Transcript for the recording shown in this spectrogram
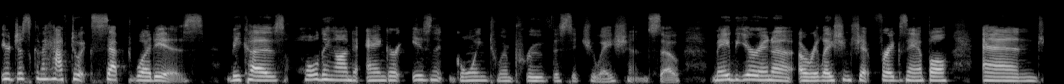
you're just going to have to accept what is because holding on to anger isn't going to improve the situation. So maybe you're in a, a relationship for example and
